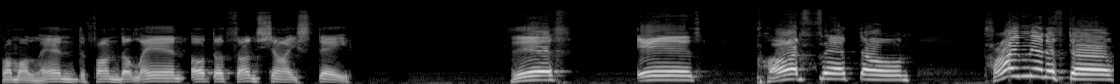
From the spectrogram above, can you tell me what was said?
From a land from the land of the Sunshine State. This is Podfest Prime Minister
